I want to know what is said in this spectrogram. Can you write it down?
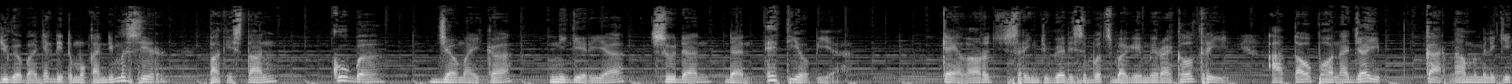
juga banyak ditemukan di Mesir, Pakistan, Kuba, Jamaika, Nigeria, Sudan, dan Ethiopia. Kelor sering juga disebut sebagai miracle tree atau pohon ajaib karena memiliki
